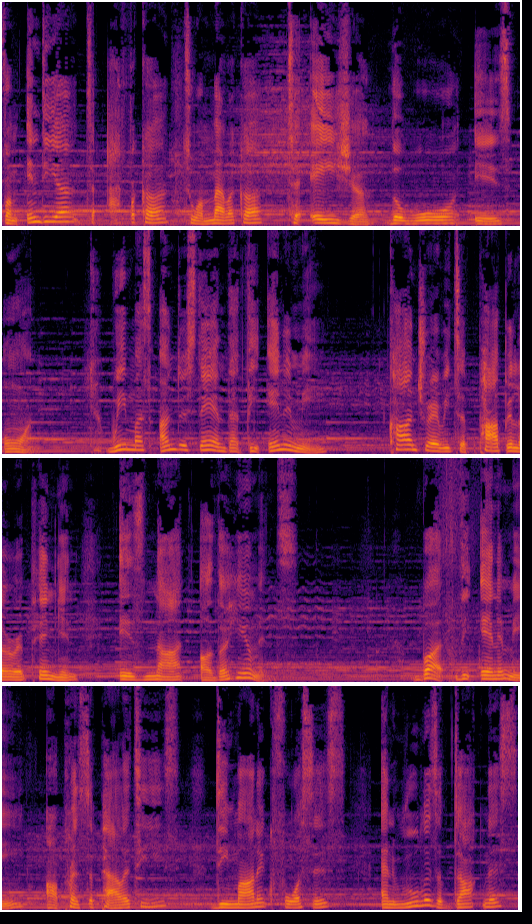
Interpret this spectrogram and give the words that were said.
From India to Africa to America to Asia, the war is on. We must understand that the enemy, contrary to popular opinion, is not other humans. But the enemy are principalities, demonic forces, and rulers of darkness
